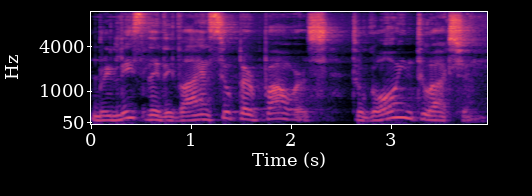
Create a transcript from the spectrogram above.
release the divine superpowers to go into action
